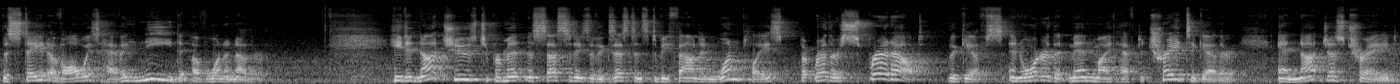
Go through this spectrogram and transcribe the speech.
the state of always having need of one another. He did not choose to permit necessities of existence to be found in one place, but rather spread out the gifts in order that men might have to trade together and not just trade,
